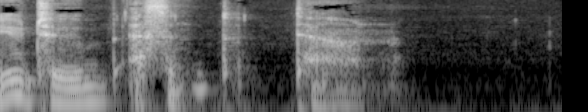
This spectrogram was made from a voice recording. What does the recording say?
YouTube Essent Town.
